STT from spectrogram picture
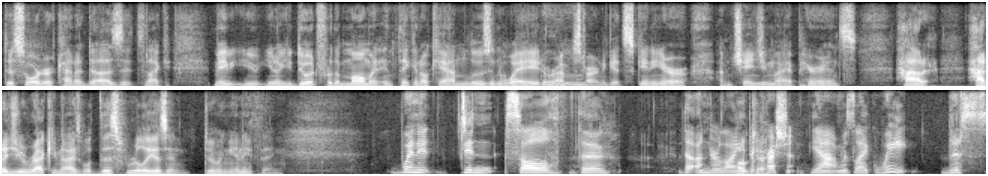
disorder kind of does. It's like maybe you you know, you do it for the moment and thinking, okay, I'm losing weight or I'm Mhm. starting to get skinnier or I'm changing my appearance. How how did you recognize well this really isn't doing anything? when it didn't solve the the underlying Okay. depression yeah it was like wait this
